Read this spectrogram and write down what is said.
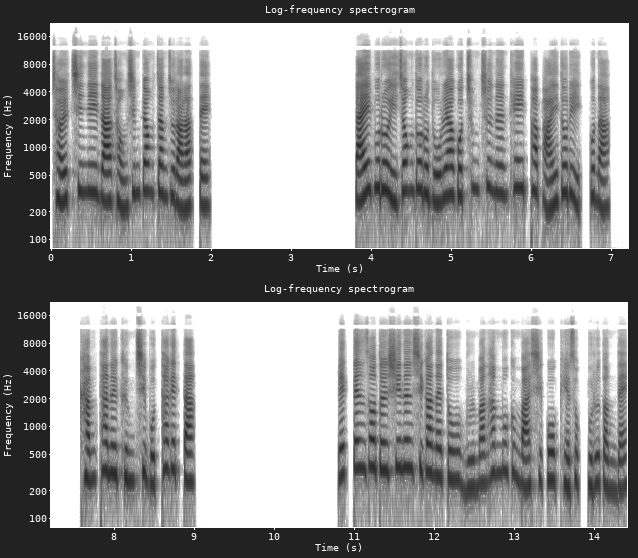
절친이 나 정신병자인 줄 알았대. 라이브로 이 정도로 노래하고 춤추는 케이팝 아이돌이 있구나. 감탄을 금치 못하겠다. 백댄서들 쉬는 시간에도 물만 한 모금 마시고 계속 부르던데.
